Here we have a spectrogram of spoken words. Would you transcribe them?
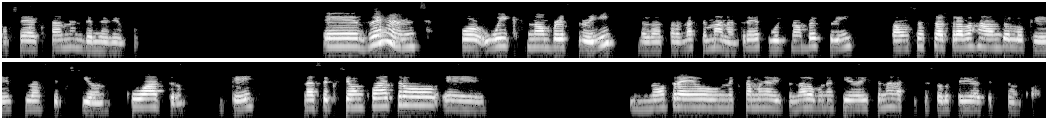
o sea, examen de medio. Eh, then, for week number three, ¿verdad? Para la semana 3, week number 3, vamos a estar trabajando lo que es la sección 4, ¿ok? La sección 4 eh, no trae un examen adicional o una actividad adicional, así que solo sería la sección 4.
